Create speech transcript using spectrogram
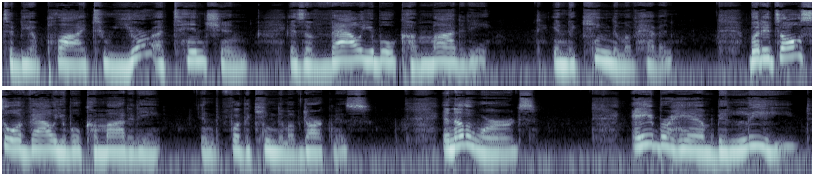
to be applied to. Your attention is a valuable commodity in the kingdom of heaven, but it's also a valuable commodity in, for the kingdom of darkness. In other words, Abraham believed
